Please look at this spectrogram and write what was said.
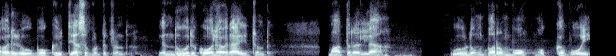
അവരുടെ രൂപമൊക്കെ വ്യത്യാസപ്പെട്ടിട്ടുണ്ട്. എന്തോ ഒരു കോല അവരായിട്ടുണ്ട്. മാത്രമല്ല വീടും പറമ്പും ഒക്കെ പോയി.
